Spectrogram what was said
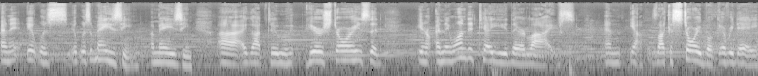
and it, it was it was amazing, amazing. Uh, I got to hear stories that, you know, and they wanted to tell you their lives, and yeah, it was like a storybook every day.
